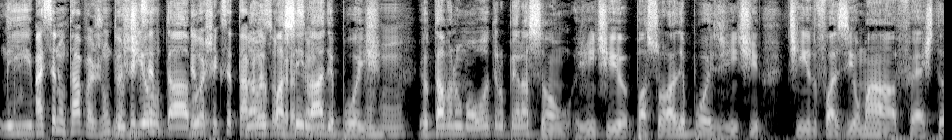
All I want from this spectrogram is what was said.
E Mas você não tava junto? no eu achei dia que eu você, não tava. Eu achei que você tava Não, eu passei operação. lá depois. Uhum. Eu tava numa outra operação. A gente passou lá depois. A gente tinha ido fazer uma festa.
